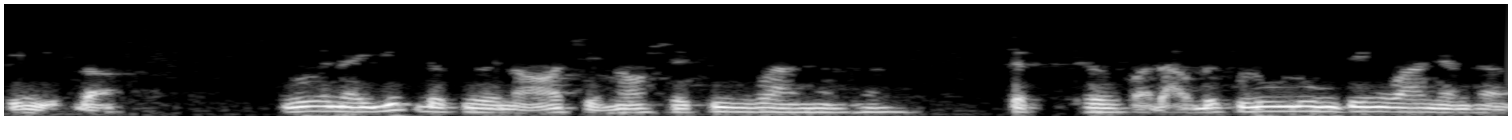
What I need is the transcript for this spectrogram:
cái nghiệp đó. Người này giúp được người nọ thì nó sẽ tiến qua nhanh hơn. Trực thương và đạo đức luôn luôn tiến qua nhanh hơn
